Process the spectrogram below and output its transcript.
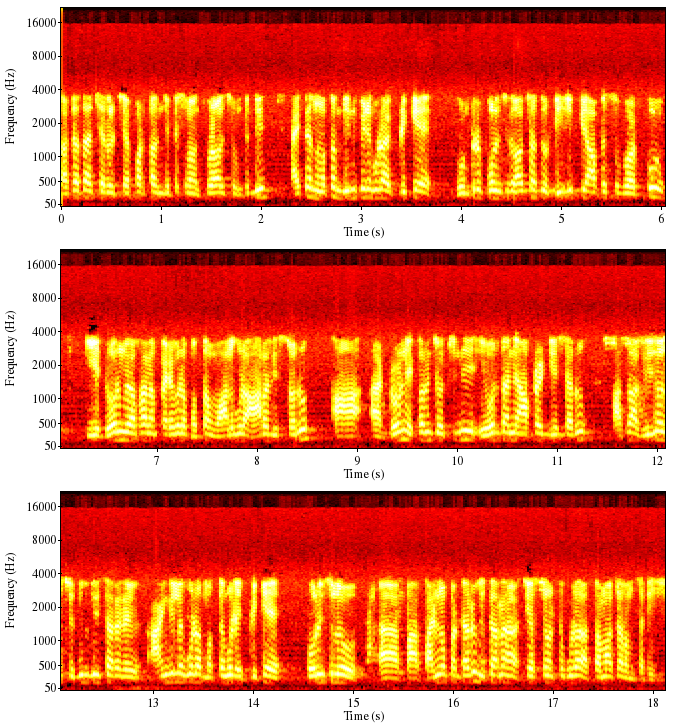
భద్రతా చర్యలు చేపడతామని చెప్పేసి మనం చూడాల్సి ఉంటుంది. అయితే మొత్తం దీనిపైన కూడా ఇప్పటికే గుంటూరు పోలీసు కావచ్చు అటు డీజీపీ ఆఫీస్ వరకు ఈ డ్రోన్ వ్యవహారం పైన కూడా మొత్తం వాళ్ళు కూడా ఆరాధిస్తారు. ఆ డ్రోన్ ఎక్కడి నుంచి వచ్చింది ఎవరు దాన్ని ఆపరేట్ చేశారు అసలు ఆ విజువల్స్ ఎందుకు తీశారనే యాంగిల్ కూడా మొత్తం కూడా ఇప్పటికే పోలీసులు పనిలో పడ్డారు. విచారణ చేస్తున్నట్టు కూడా సమాచారం సతీష్.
